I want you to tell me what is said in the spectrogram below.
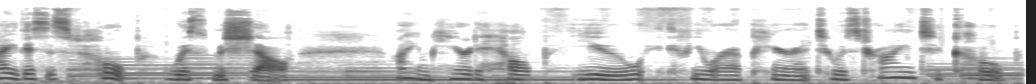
Hi, this is Hope with Michelle. I am here to help you if you are a parent who is trying to cope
